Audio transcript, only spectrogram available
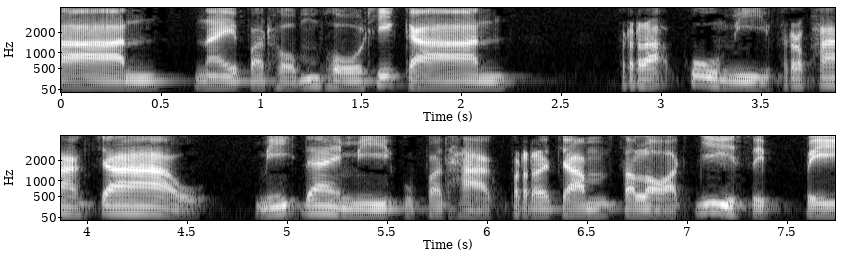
ดารในปฐมโพธิการ พระผู้มีพระภาคเจ้า มิได้มีอุปถากประจำตลอด 20 ปี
